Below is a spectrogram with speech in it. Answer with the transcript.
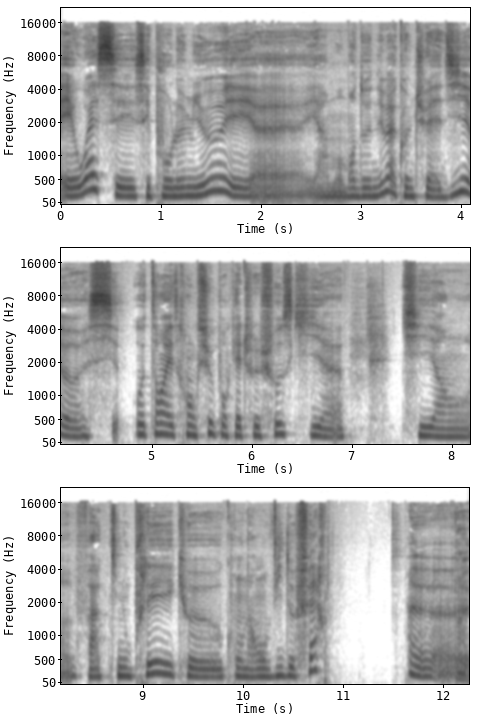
et ouais, c'est, pour le mieux. Et, et, à un moment donné, bah, comme tu as dit, autant être anxieux pour quelque chose qui qui, enfin, qui nous plaît et que, qu'on a envie de faire. Euh,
